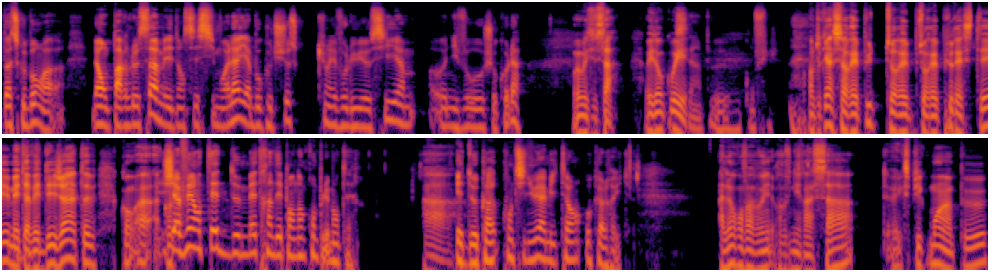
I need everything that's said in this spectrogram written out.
Parce que bon, euh, là, on parle de ça, mais dans ces six mois-là, il y a beaucoup de choses qui ont évolué aussi euh, au niveau chocolat. Oui, oui, c'est ça. Oui, donc oui. C'est un peu confus. En tout cas, ça aurait pu, t'aurais, t'aurais pu rester, mais tu avais déjà. t'avais- quand- quand- J'avais en tête de mettre indépendant complémentaire Ah. et de co- continuer à mi-temps au Colruyt. Alors, on va re- revenir à ça. Explique-moi un peu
